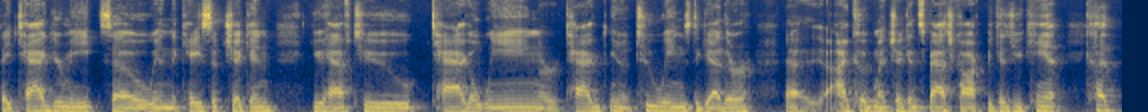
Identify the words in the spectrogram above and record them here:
they tag your meat. So in the case of chicken, you have to tag a wing or tag, you know, two wings together. Uh, I cook my chicken spatchcock because you can't cut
